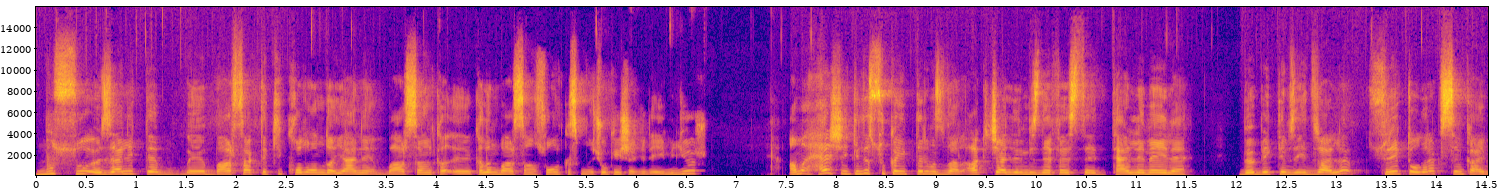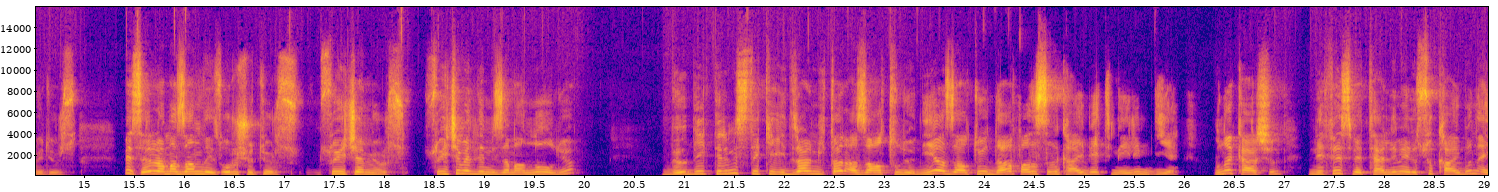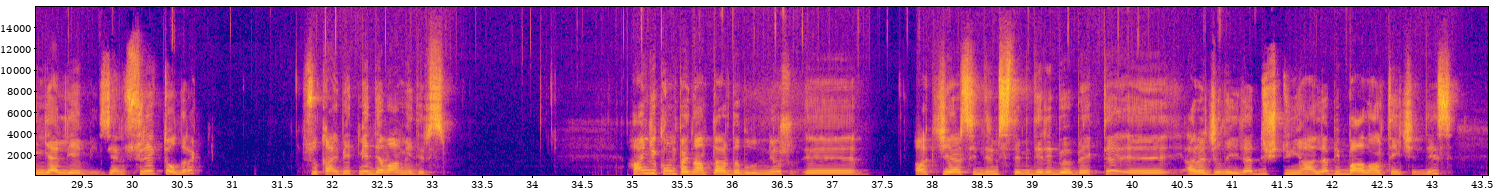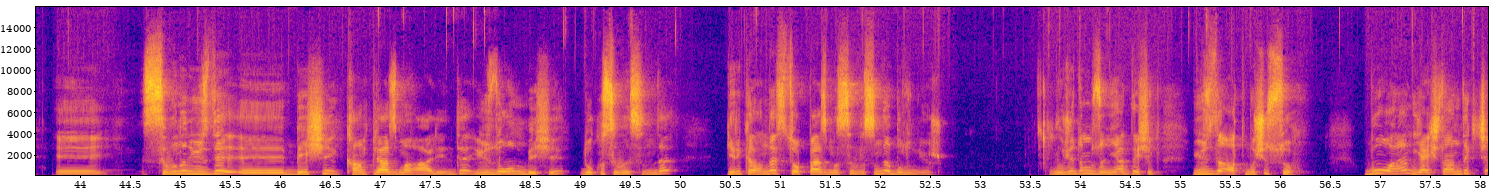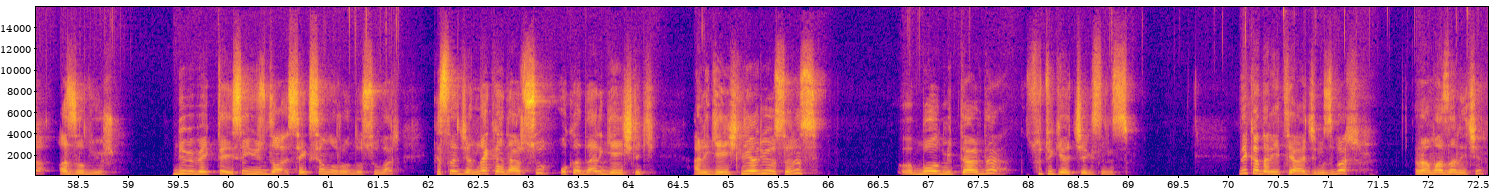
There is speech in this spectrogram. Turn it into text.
Bu su özellikle e, bağırsaktaki kolonda yani bağırsağın e, kalın bağırsağın son kısmında çok iyi şekilde emiliyor. Ama her şekilde su kayıplarımız var. Akciğerlerimiz nefeste, terlemeyle, böbreklerimize idrarla sürekli olarak sıvı kaybediyoruz. Mesela Ramazan'dayız, oruç tutuyoruz. Su içemiyoruz. Su içemediğimiz zaman ne oluyor? Böbreklerimizdeki idrar miktarı azaltılıyor. Niye azaltıyor? Daha fazla sıvı kaybetmeyelim diye. Buna karşın nefes ve terleme ile su kaybını engelleyemeyiz. Yani sürekli olarak su kaybetmeye devam ederiz. Hangi kompedantlarda bulunuyor? Ee, akciğer sindirim sistemi deri böbrekte e, aracılığıyla dış dünyayla bir bağlantı içindeyiz. E, sıvının %5'i kan plazma halinde, %15'i doku sıvısında, geri kalan da sitoplazma sıvısında bulunuyor. Vücudumuzun yaklaşık %60'ı su. Bu oran yaşlandıkça azalıyor. Bir bebekte ise %80 oranında su var. Kısaca ne kadar su o kadar gençlik. Hani gençliği arıyorsanız bol miktarda su tüketeceksiniz. Ne kadar ihtiyacımız var Ramazan için?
